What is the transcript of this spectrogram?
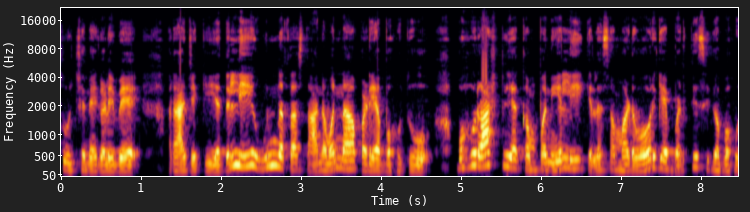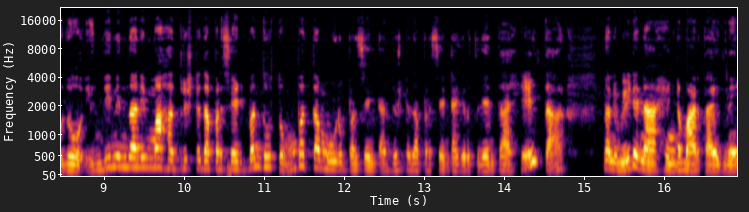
ಸೂಚನೆಗಳಿವೆ. ರಾಜಕೀಯದಲ್ಲಿ ಉನ್ನತ ಸ್ಥಾನವನ್ನು ಪಡೆಯಬಹುದು. ಬಹುರಾಷ್ಟ್ರೀಯ ಕಂಪನಿಯಲ್ಲಿ ಕೆಲಸ ಮಾಡುವವರಿಗೆ ಬಡ್ತಿ ಸಿಗಬಹುದು. ಇಂದಿನಿಂದ ನಿಮ್ಮ ಅದೃಷ್ಟದ ಪರ್ಸೆಂಟ್ ಬಂದು ತೊಂಬತ್ತ ಮೂರು ಪರ್ಸೆಂಟ್ ಅದೃಷ್ಟದ ಪರ್ಸೆಂಟ್ ಆಗಿರುತ್ತದೆ ಅಂತ ಹೇಳ್ತಾ ನಾನು ವೀಡಿಯೋನ ಹೆಂಡ್ ಮಾಡ್ತಾ ಇದ್ದೀನಿ.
